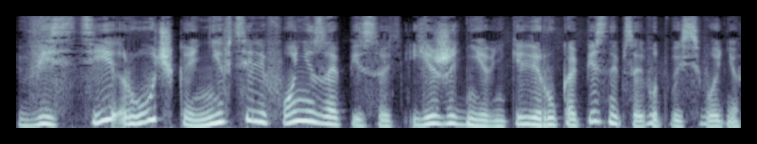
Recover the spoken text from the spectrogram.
ввести ручкой, не в телефоне записывать, ежедневник или рукописно писать. Вот вы сегодня,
